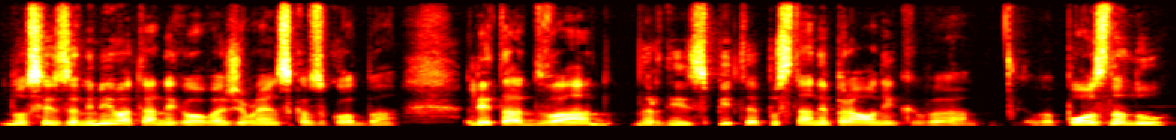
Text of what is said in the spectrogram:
no, se je zanimiva ta njegova življenjska zgodba. Leta dva naredi izpite, postane pravnik v v Poznanu.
